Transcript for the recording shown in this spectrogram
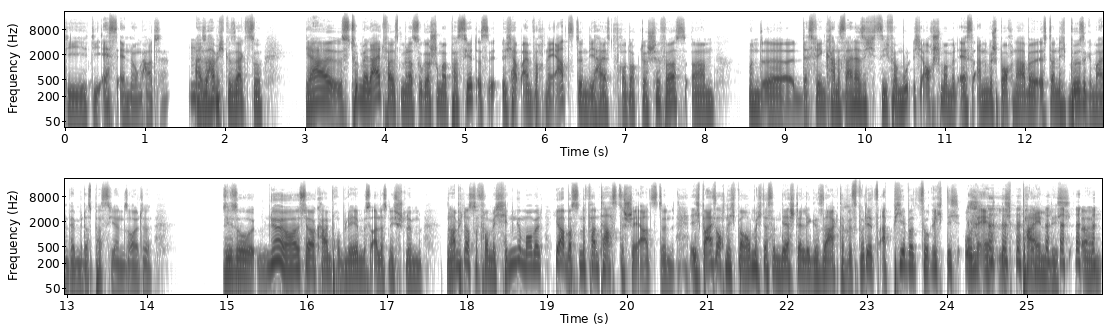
die die S-Endung hat. Mhm. Also habe ich gesagt so, ja, es tut mir leid, falls mir das sogar schon mal passiert ist. Ich habe einfach eine Ärztin, die heißt Frau Dr. Schiffers. Ähm, und äh, deswegen kann es sein, dass ich sie vermutlich auch schon mal mit S angesprochen habe. Ist dann nicht böse gemeint, wenn mir das passieren sollte. Sie so, ja, ja, ist ja kein Problem, ist alles nicht schlimm. Dann habe ich noch so vor mich hingemurmelt, ja, aber es ist eine fantastische Ärztin. Ich weiß auch nicht, warum ich das an der Stelle gesagt habe. Es wird jetzt ab hier wird so richtig unendlich peinlich. ähm,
